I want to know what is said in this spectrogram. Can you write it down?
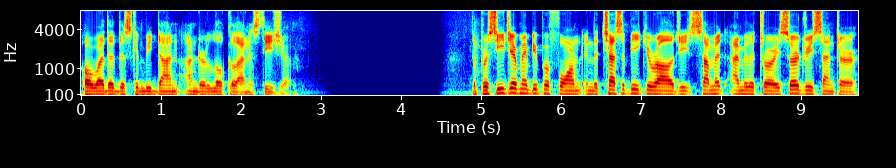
or whether this can be done under local anesthesia. The procedure may be performed in the Chesapeake Urology Summit Ambulatory Surgery Center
